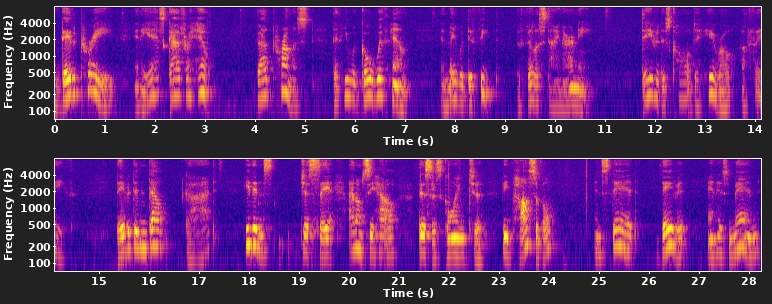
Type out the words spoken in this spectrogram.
When David prayed and he asked God for help, God promised that he would go with him and they would defeat the Philistine army. David is called a hero of faith. David didn't doubt God. He didn't just say, I don't see how this is going to be possible. Instead, David and his men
